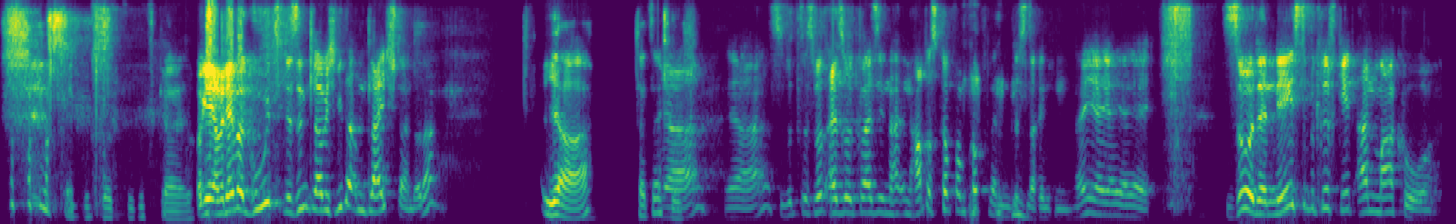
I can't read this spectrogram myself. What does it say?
Ende 40 ist geil. Okay, aber der war gut. Wir sind, glaube ich, wieder am Gleichstand, oder? Ja, tatsächlich. Ja, ja. Es wird, es wird also quasi ein, ein hartes Kopf am Kopf rennen bis nach hinten. Ja, ja, ja, ja. So, der nächste Begriff geht an Marco.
